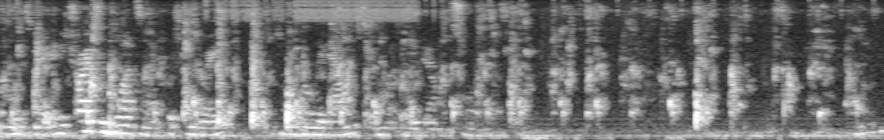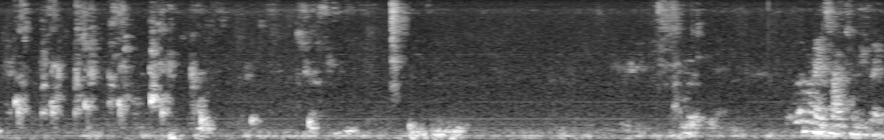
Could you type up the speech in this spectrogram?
move his way. And he tried to once and I pushed him away, so I lay down, so I went to lay down and snore. Then when I talk to him, he's like.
